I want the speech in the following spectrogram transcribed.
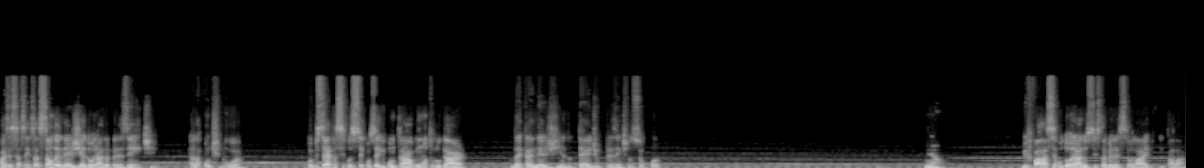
Mas essa sensação da energia dourada presente, ela continua. Observa se você consegue encontrar algum outro lugar daquela energia do tédio presente no seu corpo. Não. Me fala se o dourado se estabeleceu lá e, e tá lá,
